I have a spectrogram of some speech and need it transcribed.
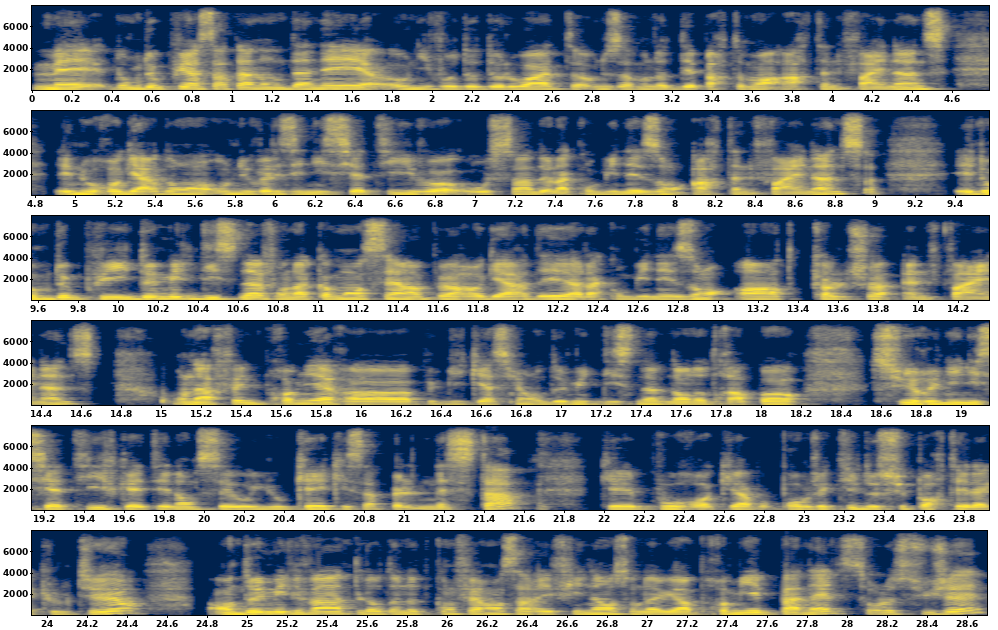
Mais donc, depuis un certain nombre d'années, au niveau de Deloitte, nous avons notre département Art and Finance et nous regardons aux nouvelles initiatives au sein de la combinaison Art and Finance. Et donc, depuis 2019, on a commencé un peu à regarder à la combinaison Art, Culture and Finance. On a fait une première euh, publication en 2019 dans notre rapport sur une initiative qui a été lancée au UK qui s'appelle Nesta, qui, est pour, qui a pour objectif de supporter la culture. En 2020, lors de notre conférence à Finance, on a eu un premier panel sur le sujet.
